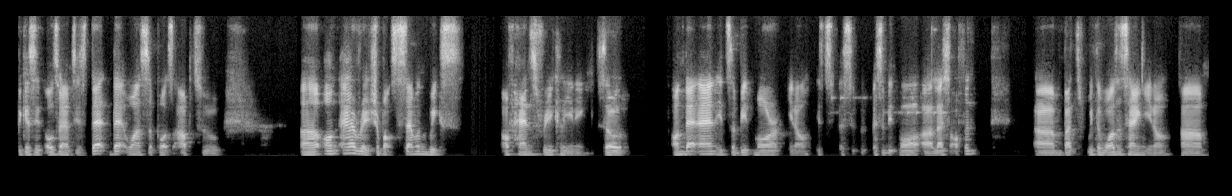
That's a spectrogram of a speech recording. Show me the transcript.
Because it also empties. That that one supports up to uh, on average about seven weeks of hands-free cleaning. So on that end, it's a bit more, you know, it's, it's, it's a bit more uh, less often. Um, but with the water tank, you know, um,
